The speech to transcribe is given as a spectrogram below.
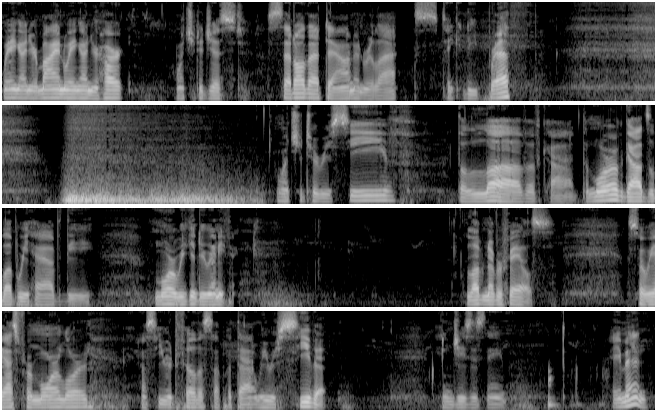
weighing on your mind, weighing on your heart. I want you to just set all that down and relax. Take a deep breath. I want you to receive the love of God. The more of God's love we have, the more we can do anything. Love never fails. So we ask for more, Lord. Ask you would fill us up with that. We receive it in Jesus' name. Amen.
